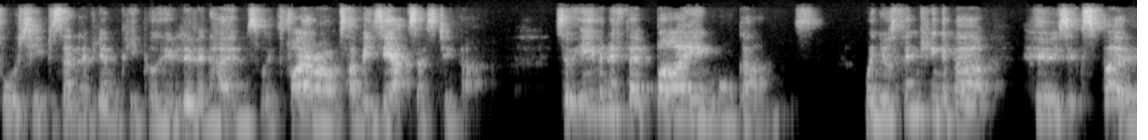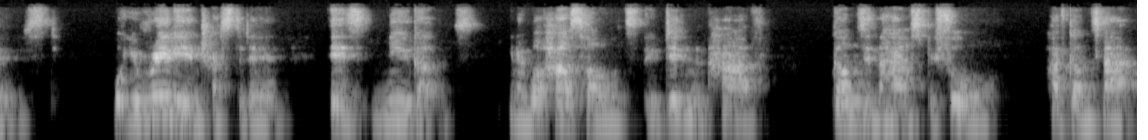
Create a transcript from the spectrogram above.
40% of young people who live in homes with firearms have easy access to that. So even if they're buying more guns, when you're thinking about who's exposed, what you're really interested in is new guns. You know, what households who didn't have guns in the house before have guns now.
